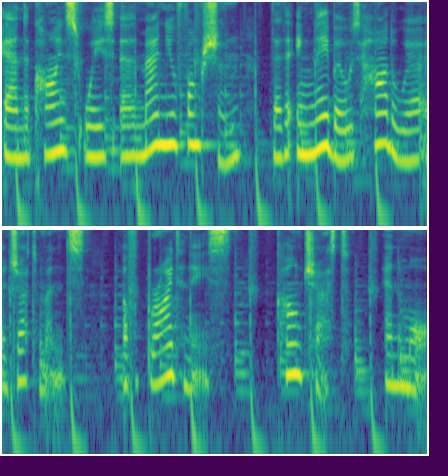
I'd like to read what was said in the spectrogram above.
and comes with a menu function that enables hardware adjustments of brightness, contrast, and more.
